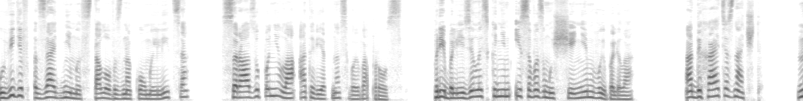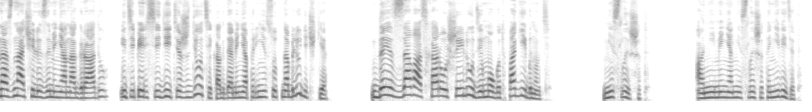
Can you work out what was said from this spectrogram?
Увидев за одним из столов знакомые лица, сразу поняла ответ на свой вопрос. Приблизилась к ним и с возмущением выпалила. «Отдыхаете, значит? Назначили за меня награду, и теперь сидите ждете, когда меня принесут на блюдечке да из-за вас хорошие люди могут погибнуть. Не слышат. Они меня не слышат и не видят.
